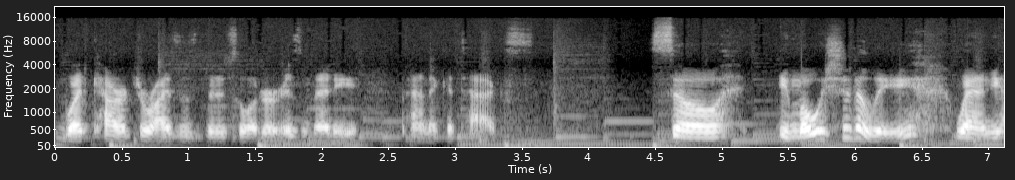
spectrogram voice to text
what characterizes the disorder is many panic attacks. So emotionally, when you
